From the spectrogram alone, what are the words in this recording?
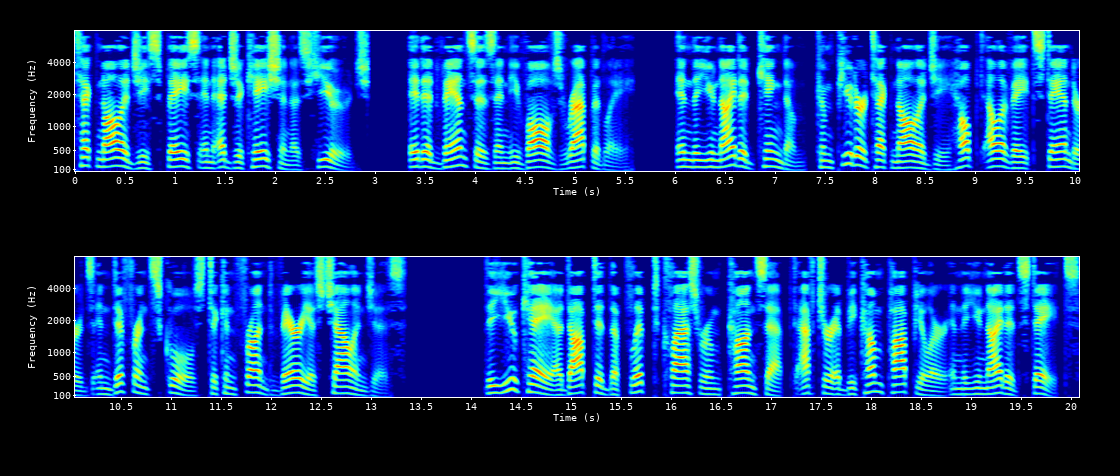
Technology space in education is huge. It advances and evolves rapidly. In the United Kingdom, computer technology helped elevate standards in different schools to confront various challenges. The UK adopted the flipped classroom concept after it become popular in the United States.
